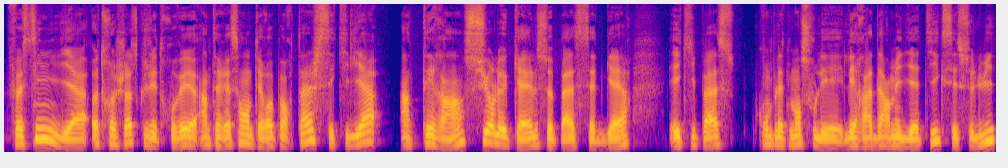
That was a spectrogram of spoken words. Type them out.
Faustine, il y a autre chose que j'ai trouvé intéressant dans tes reportages, c'est qu'il y a un terrain sur lequel se passe cette guerre et qui passe complètement sous les, radars médiatiques, c'est celui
